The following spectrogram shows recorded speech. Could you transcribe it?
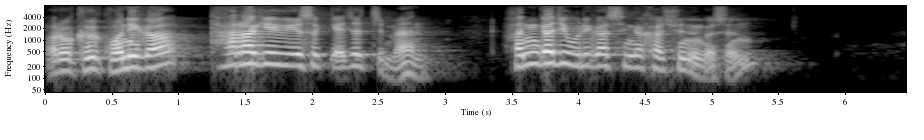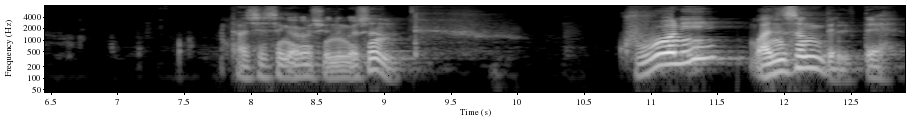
바로 그 권위가 타락에 의해서 깨졌지만 한 가지 우리가 생각할 수 있는 것은 다시 생각할 수 있는 것은 구원이 완성될 때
